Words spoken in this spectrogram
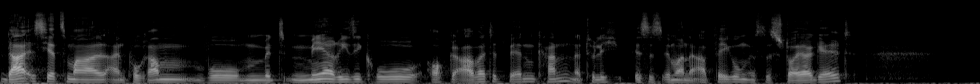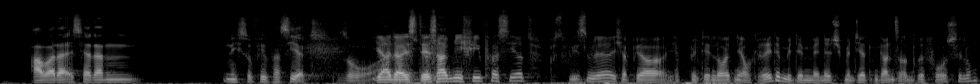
da ist jetzt mal ein Programm, wo mit mehr Risiko auch gearbeitet werden kann. Natürlich ist es immer eine Abwägung, es ist Steuergeld. Aber da ist ja dann nicht so viel passiert. So ja, da ist deshalb nicht viel passiert. Das wissen wir. Ich habe ja, ich habe mit den Leuten ja auch geredet, mit dem Management. Die hatten ganz andere Vorstellungen.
